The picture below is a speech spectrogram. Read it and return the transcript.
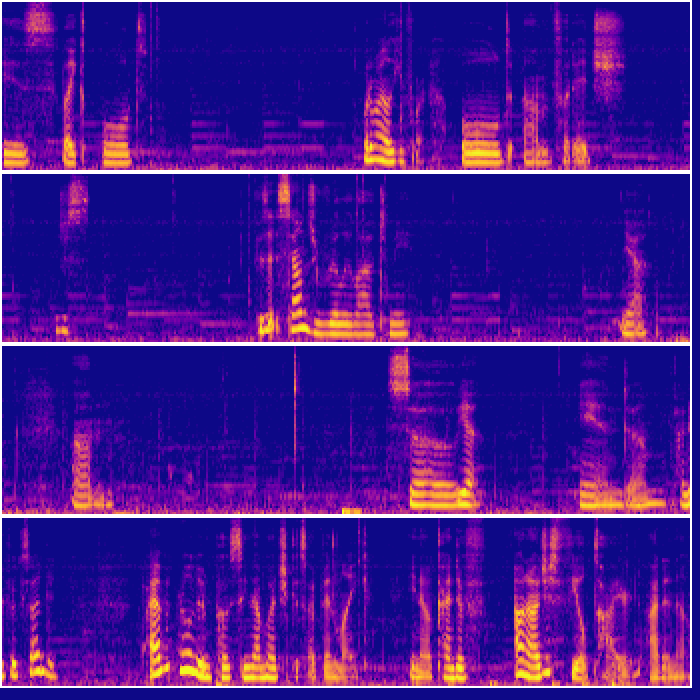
is like old. What am I looking for? Old um, footage. I just because it sounds really loud to me. Yeah. Um. So yeah, and um, kind of excited. I haven't really been posting that much because I've been like, you know, kind of, I don't know, I just feel tired. I don't know.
